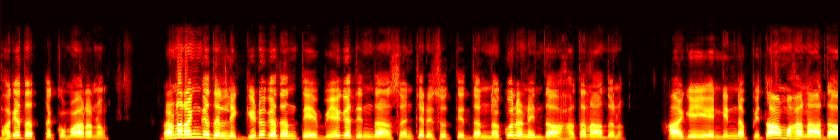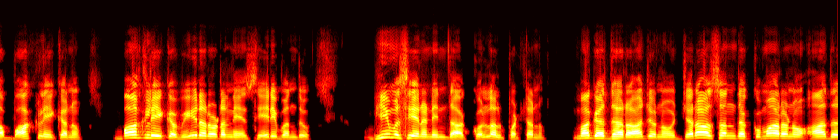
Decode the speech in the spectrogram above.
ಭಗದತ್ತ ಕುಮಾರನು ರಣರಂಗದಲ್ಲಿ ಗಿಡುಗದಂತೆ ವೇಗದಿಂದ ಸಂಚರಿಸುತ್ತಿದ್ದ ನಕುಲನಿಂದ ಹತನಾದನು. ಹಾಗೆಯೇ ನಿನ್ನ ಪಿತಾಮಹನಾದ ಬಾಕ್ಲೀಕನು ಬಾಕ್ಲೀಕ ವೀರರೊಡನೆ ಸೇರಿಬಂದು ಭೀಮಸೇನನಿಂದ ಕೊಲ್ಲಲ್ಪಟ್ಟನು. ಮಗಧ ರಾಜನು ಜರಾಸಂಧ ಕುಮಾರನು ಆದ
